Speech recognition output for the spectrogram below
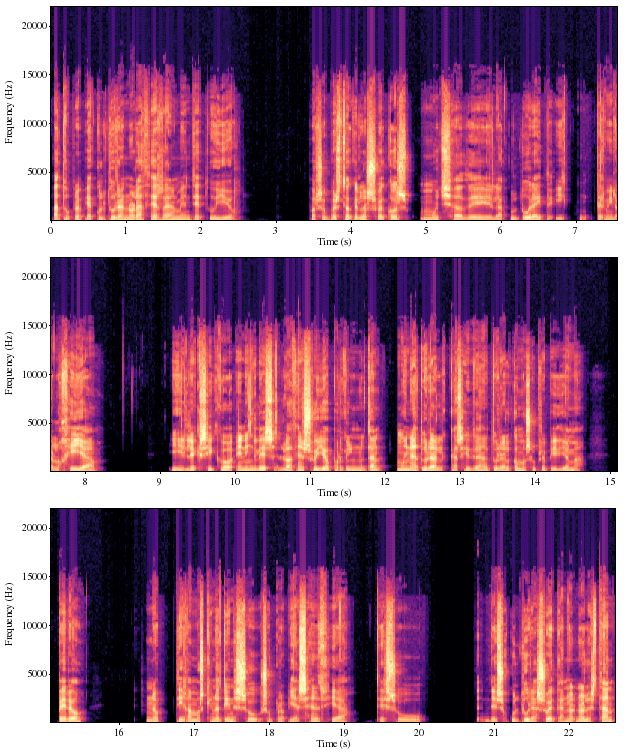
a tu propia cultura, no lo haces realmente tuyo. Por supuesto que los suecos, mucha de la cultura y, terminología y léxico en inglés lo hacen suyo porque lo notan muy natural, casi de natural como su propio idioma. Pero no digamos que no tiene su, propia esencia de su, de su cultura sueca, no, no lo están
